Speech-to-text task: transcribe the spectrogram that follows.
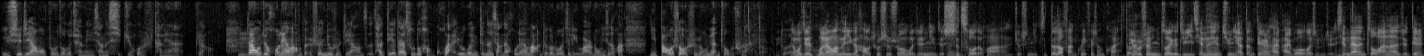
与其这样，我不如做个全民向的喜剧，或者是谈恋爱这样。嗯但是我觉得互联网本身就是这样子，它迭代速度很快。如果你真的想在互联网这个逻辑里玩东西的话，你保守是永远做不出来的。对，我觉得互联网的一个好处是说，我觉得你的试错的话，就是你得到反馈非常快。比如说你做一个剧，以前的那个剧你要等电视台排播或什么之类，现在的你做完了就电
